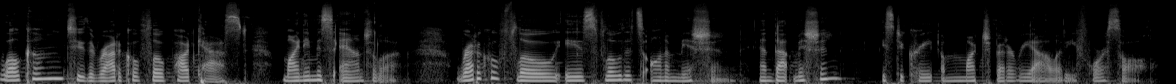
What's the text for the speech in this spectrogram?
Welcome to the Radical Flow podcast. My name is Angela. Radical Flow is flow that's on a mission, and that mission is to create a much better reality for us all.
